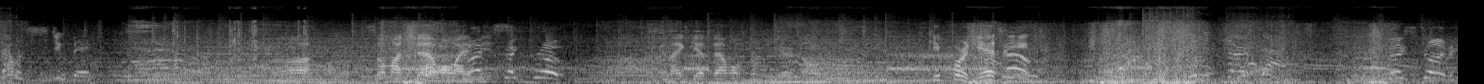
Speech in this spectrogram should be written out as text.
That was stupid. ah, so much ammo I Drive missed. straight through! Can I get ammo from here? No. Keep forgetting. You deserve that. Nice driving!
